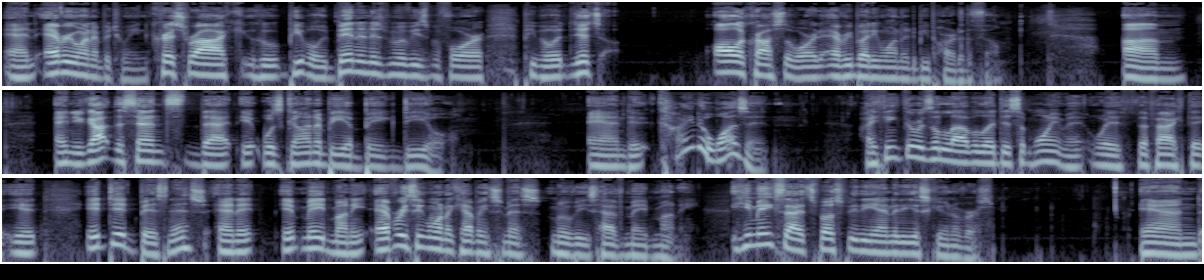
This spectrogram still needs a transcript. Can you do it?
and everyone in between. Chris Rock, who people had been in his movies before, people just all across the board. Everybody wanted to be part of the film, um, and you got the sense that it was gonna be a big deal, and it kind of wasn't. I think there was a level of disappointment with the fact that it it did business and it it made money. Every single one of Kevin Smith's movies have made money. He makes that it's supposed to be the end of the Askew universe, and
